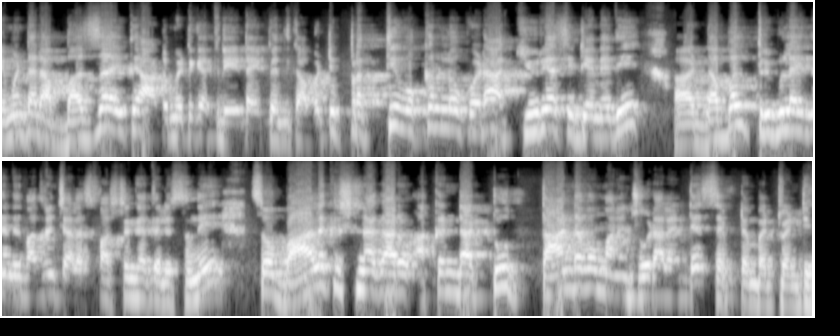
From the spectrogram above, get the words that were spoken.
ఏమంటారు ఆ బజ్ అయితే ఆటోమేటిక్గా క్రియేట్ అయిపోయింది కాబట్టి ప్రతి ఒక్కరిలో కూడా ఆ క్యూరియాసిటీ అనేది డబల్ త్రిబుల్ అయింది అనేది మాత్రం చాలా స్పష్టంగా తెలుస్తుంది. సో బాలకృష్ణ గారు అఖండ టూ తాండవం మనం చూడాలంటే సెప్టెంబర్ ట్వంటీ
